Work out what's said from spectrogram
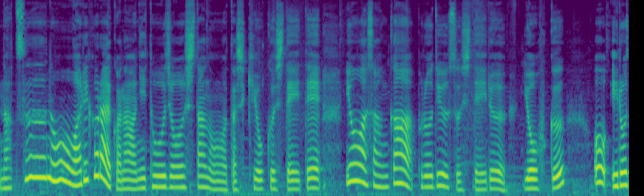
夏の終わりぐらいかなに登場したのを私記憶していて4話さんがプロデュースしている洋服を色違い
